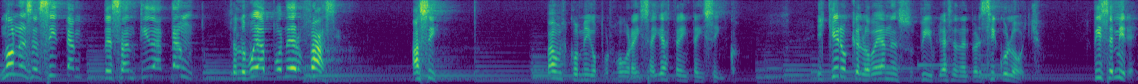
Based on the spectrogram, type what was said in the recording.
No necesitan de santidad tanto. Se los voy a poner fácil. Así. Vamos conmigo por favor a Isaías 35. Y quiero que lo vean en sus Biblias en el versículo 8. Dice, mire,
